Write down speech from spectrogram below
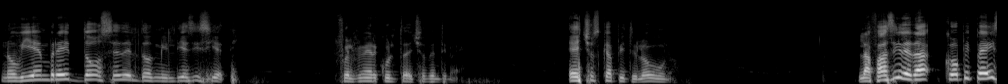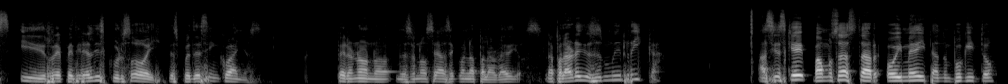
noviembre 12 del 2017. Fue el primer culto de Hechos 29. Hechos capítulo 1. La fácil era copy-paste y repetir el discurso hoy, después de cinco años. Pero no, no, eso no se hace con la palabra de Dios. La palabra de Dios es muy rica. Así es que vamos a estar hoy meditando un poquito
